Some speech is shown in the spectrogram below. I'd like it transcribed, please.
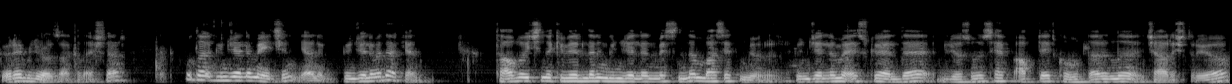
görebiliyoruz arkadaşlar. Bu da güncelleme için yani güncelleme derken tablo içindeki verilerin güncellenmesinden bahsetmiyoruz. Güncelleme SQL'de biliyorsunuz hep update komutlarını çağrıştırıyor.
